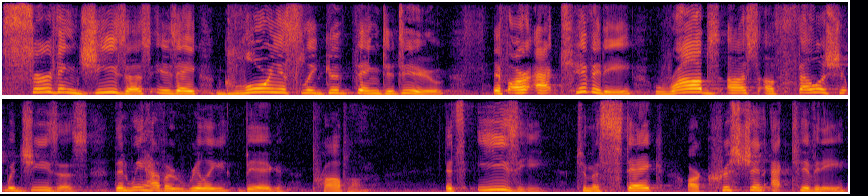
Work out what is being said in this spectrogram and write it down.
serving Jesus is a gloriously good thing to do, if our activity robs us of fellowship with Jesus, then we have a really big problem. It's easy to mistake our Christian activity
